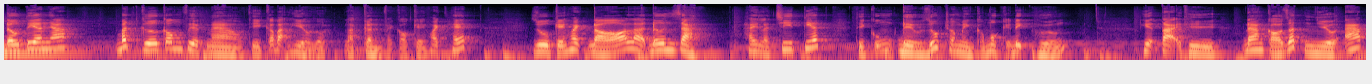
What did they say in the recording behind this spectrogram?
Đầu tiên nhá bất cứ công việc nào thì các bạn hiểu rồi là cần phải có kế hoạch hết dù kế hoạch đó là đơn giản hay là chi tiết thì cũng đều giúp cho mình có một cái định hướng. Hiện tại thì đang có rất nhiều app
